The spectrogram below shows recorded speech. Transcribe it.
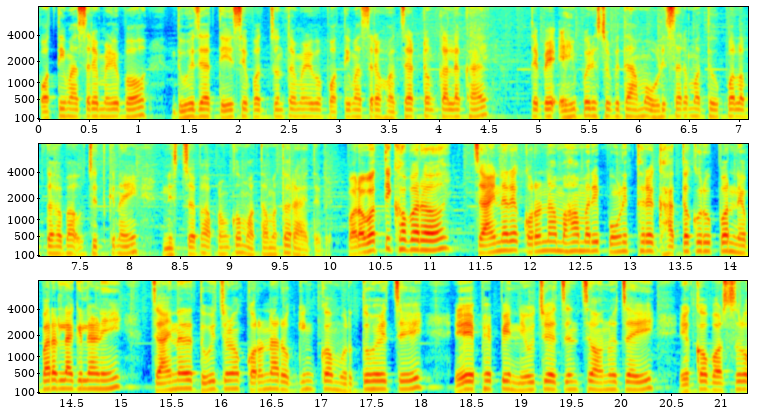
ପ୍ରତି ମାସରେ ମିଳିବ ଦୁଇହଜାର ତେଇଶ ପର୍ଯ୍ୟନ୍ତ ମିଳିବ ପ୍ରତି ମାସରେ ହଜାର ଟଙ୍କା ଲେଖାଏଁ ତେବେ ଏହିପରି ସୁବିଧା ଆମ ଓଡ଼ିଶାରେ ମଧ୍ୟ ଉପଲବ୍ଧ ହେବା ଉଚିତ କି ନାହିଁ ନିଶ୍ଚୟ ଭାବେ ଆପଣଙ୍କ ମତାମତ ରାୟ ଦେବେ। ପରବର୍ତ୍ତୀ ଖବର ଚାଇନାରେ କରୋନା ମହାମାରୀ ପୁଣି ଥରେ ଘାତକ ରୂପ ନେବାରେ ଲାଗିଲାଣି। ଚାଇନାରେ ଦୁଇ ଜଣ କରୋନା ରୋଗୀଙ୍କ ମୃତ୍ୟୁ ହୋଇଛି। ଏଏଫ୍ପି ନ୍ୟୁଜ୍ ଏଜେନ୍ସି ଅନୁଯାୟୀ ଏକ ବର୍ଷରୁ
